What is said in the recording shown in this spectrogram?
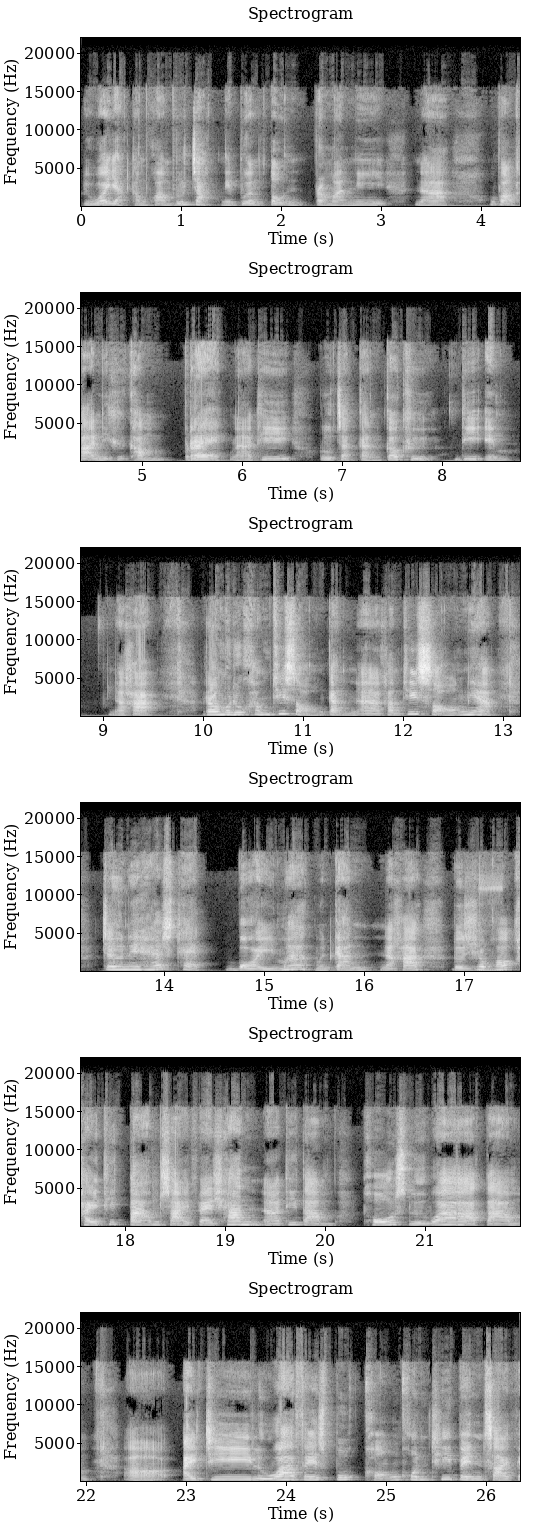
หรือว่าอยากทำความรู้จักในเบื้องต้นประมาณนี้นะผู้ฟังคะอันนี้คือคำแรกนะที่รู้จักกันก็คือ DM นะคะ เรามาดูคำที่ 2 กันนะคำที่2เนี่ยเจอในแฮชแท็กบ่อยมากเหมือนกันนะคะ โดยเฉพาะใครที่ตามสายแฟชั่นนะที่ตามโพสต์หรือว่าตามไอจีหรือว่า Facebook ของคนที่เป็นสายแฟ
